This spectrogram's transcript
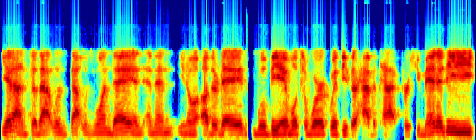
yeah, and so that was that was one day. And and then you know other days we'll be able to work with either Habitat for Humanity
